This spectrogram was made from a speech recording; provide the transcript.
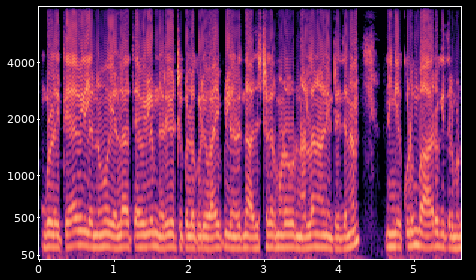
உங்களுடைய தேவைகள் என்னவோ எல்லா தேவைகளும் நிறைவேற்றிக் கொள்ளக்கூடிய வாய்ப்பில் இருந்த அதிர்ஷ்டகரமான ஒரு நல்ல நாள் இன்றைய தினம். நீங்கள் குடும்ப ஆரோக்கியத்தில் மட்டும்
